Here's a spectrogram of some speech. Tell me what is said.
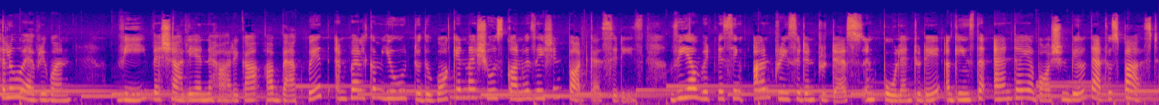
Hello everyone. We, Vaishali and Niharika, are back with and welcome you to the Walk in My Shoes Conversation podcast series. We are witnessing unprecedented protests in Poland today against the anti abortion bill that was passed.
